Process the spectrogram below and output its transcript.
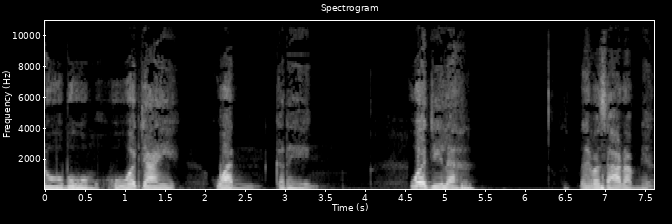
ลูบุหุม หัวใจ วันกระเรงว่าจีละในภาษาอาหรับเนี่ย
